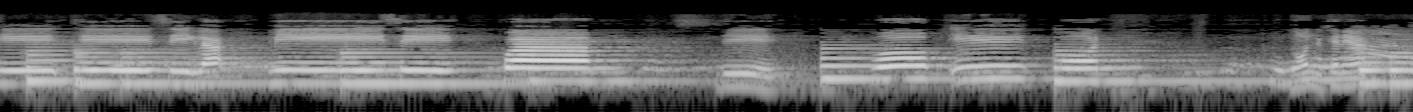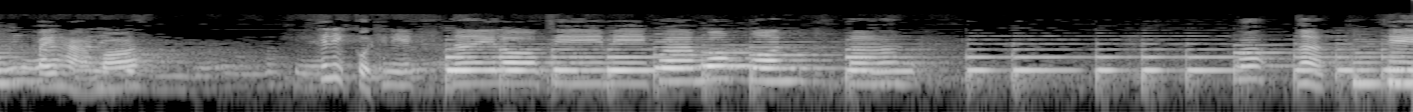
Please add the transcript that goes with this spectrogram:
ทีที่สี่อีกละมีสีความดีวกอีคนโน้ตอยู่แค่นี้ไปถามบอสเทคนิคกดแค่นี้ ในโลกที่มีความวกวนตาว่าน่ะที่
